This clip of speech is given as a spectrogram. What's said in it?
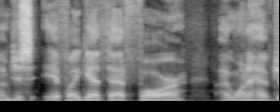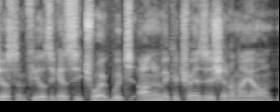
I'm just if I get that far, I want to have Justin Fields against Detroit, which I'm going to make a transition on my own.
